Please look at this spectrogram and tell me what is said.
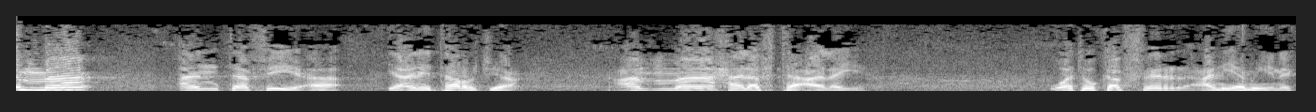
إما أن تفيء يعني ترجع عما حلفت عليه وتكفر عن يمينك.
